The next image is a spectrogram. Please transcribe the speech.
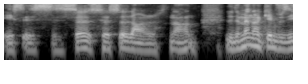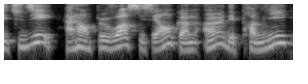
Et c'est ce, dans, le domaine dans lequel vous étudiez. Alors, on peut voir Cicéron comme un des premiers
